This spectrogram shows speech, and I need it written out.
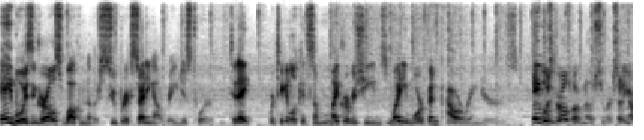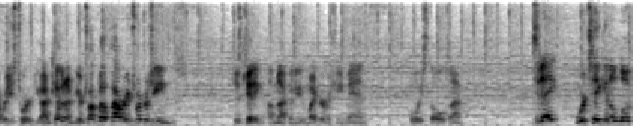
Hey boys and girls, welcome to another super exciting outrageous tour. Of you. Today, we're taking a look at some Micro Machines, Mighty Morphin Power Rangers. Hey boys and girls, welcome to another super exciting outrageous tour. Of you. I'm Kevin, I'm here to talk about Power Rangers Micro Machines. Just kidding, I'm not going to do the Micro Machine Man voice the whole time. Today, we're taking a look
